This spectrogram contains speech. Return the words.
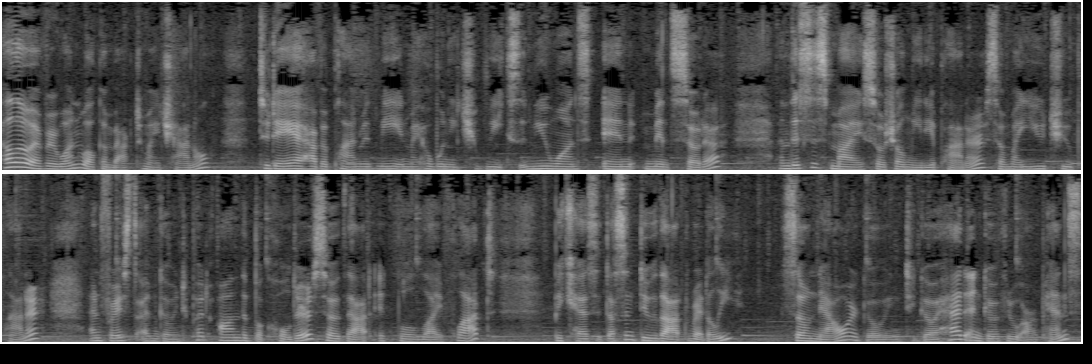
Hello everyone, welcome back to my channel. Today I have a plan with me in my Hobonichi Weeks Nuance in Mint Soda. And this is my social media planner, so my YouTube planner. And first I'm going to put on the book holder so that it will lie flat because it doesn't do that readily. So now we're going to go ahead and go through our pens.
